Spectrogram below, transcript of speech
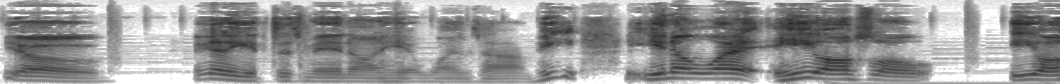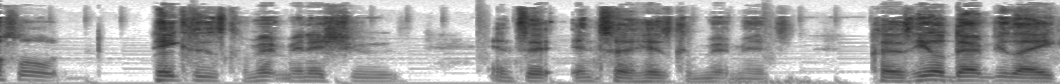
Yo, we gotta get this man on here one time. He, you know what? He also, he also takes his commitment issues into into his commitments because he'll then be like,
